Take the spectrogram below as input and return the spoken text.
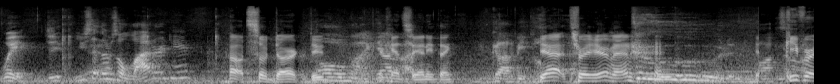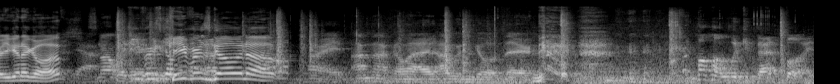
Wait, did, you said there was a ladder in here? Oh, it's so dark, dude. Oh my I can't see anything. Gotta be. Yeah, it's right here, man. Dude. Kiefer, are you gonna go up? Yeah. It's not like Kiefer's going Kiefer's going up. All right, I'm not gonna lie. I wouldn't go up there. Oh, look at that butt.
